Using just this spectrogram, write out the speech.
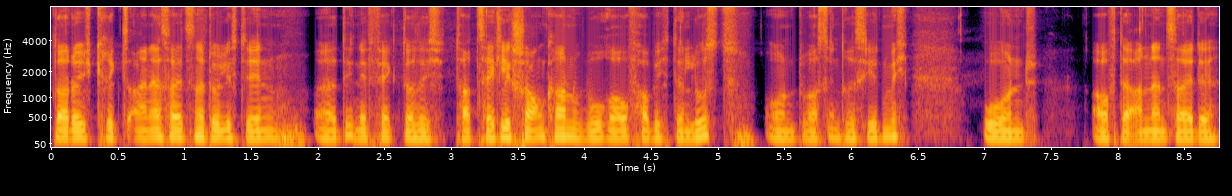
Dadurch kriegt es einerseits natürlich den, äh, den Effekt, dass ich tatsächlich schauen kann, worauf habe ich denn Lust und was interessiert mich. Und auf der anderen Seite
